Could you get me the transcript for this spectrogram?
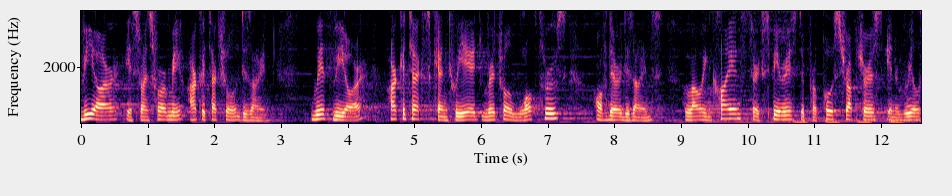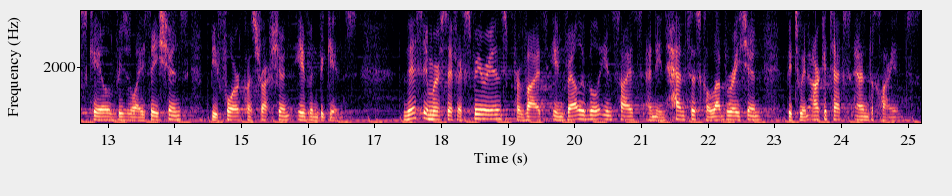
VR is transforming architectural design. With VR, architects can create virtual walkthroughs of their designs, allowing clients to experience the proposed structures in real-scale visualizations before construction even begins. This immersive experience provides invaluable insights and enhances collaboration between architects and the clients.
